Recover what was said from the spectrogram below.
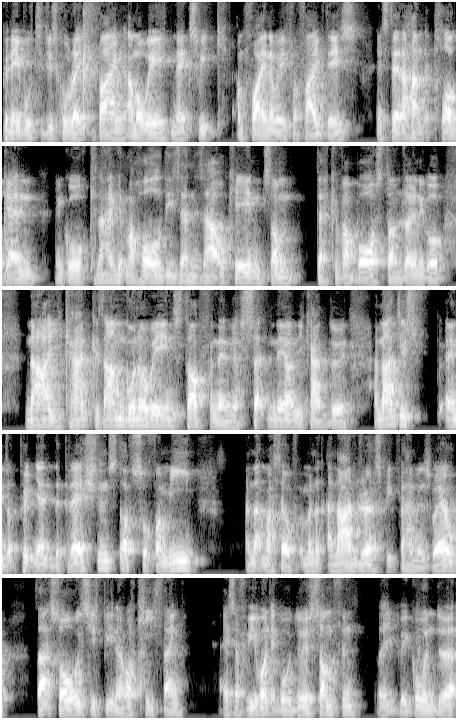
Been able to just go right bang, I'm away next week. I'm flying away for five days instead of having to plug in and go, can I get my holidays in? Is that okay? And some dick of a boss turns around and go, nah, you can't because I'm going away and stuff. And then you're sitting there and you can't do it, and that just ends up putting you into depression and stuff. So for me, and that myself, and Andrew, I speak for him as well. That's always just been our key thing. Is if we want to go do something, like we go and do it.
